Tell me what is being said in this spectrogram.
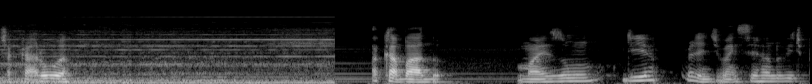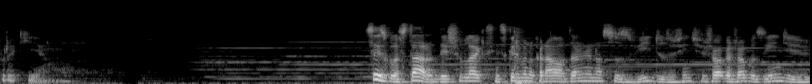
Chacaroa. Acabado mais um dia. A gente vai encerrando o vídeo por aqui. Vocês gostaram? Deixa o like, se inscreva no canal, adore nossos vídeos. A gente joga jogos indie,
